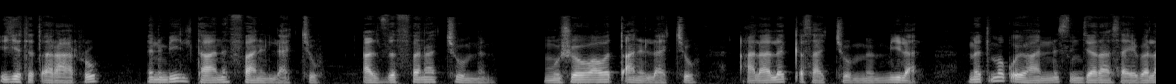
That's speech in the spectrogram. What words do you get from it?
እየተጠራሩ እንቢልታ ነፋንላችሁ አልዘፈናችሁምም። ሙሾ አወጣንላችሁ አላለቀሳችሁምም ይላል። መጥምቁ ዮሐንስ እንጀራ ሳይበላ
